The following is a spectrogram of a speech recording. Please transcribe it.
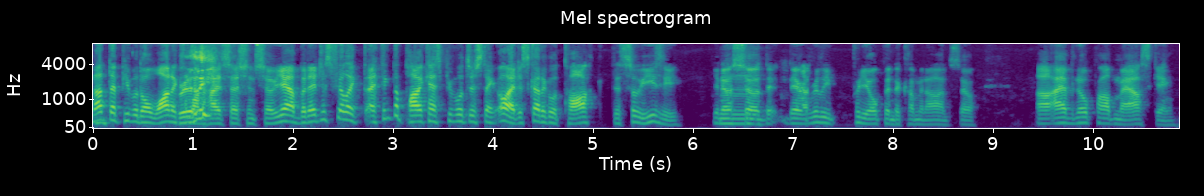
Not that people don't want to come on Really? the high session show, yeah, but I just feel like I think the podcast people just think, oh, I just got to go talk. That's so easy, you know. So Mm. th- they're really pretty open to coming on. So uh, I have no problem asking.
